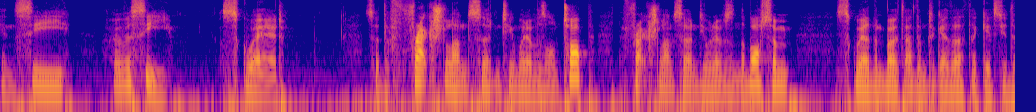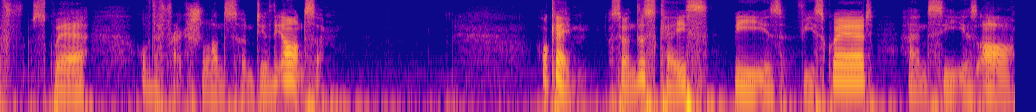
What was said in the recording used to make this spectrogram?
in C over C squared. So the fractional uncertainty, whatever's on top, fractional uncertainty, whatever's in the bottom, square them both, add them together, that gives you the square of the fractional uncertainty of the answer. Okay, so in this case, b is v squared and c is r.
